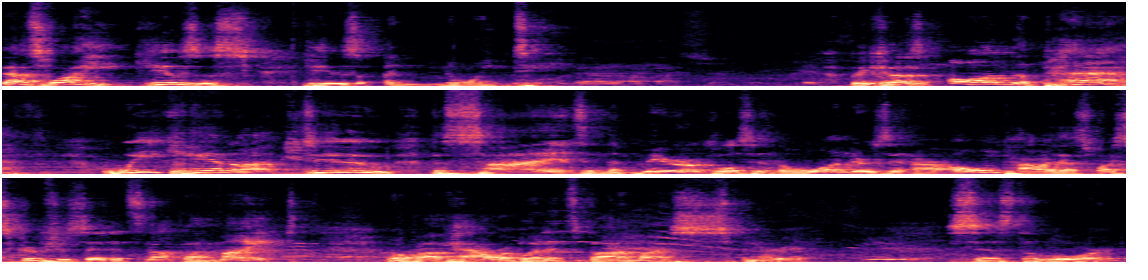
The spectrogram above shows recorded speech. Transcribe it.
That's why He gives us His anointing. Because on the path, we cannot do the signs and the miracles and the wonders in our own power. That's why Scripture said it's not by might nor by power, but it's by my Spirit, says the Lord.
